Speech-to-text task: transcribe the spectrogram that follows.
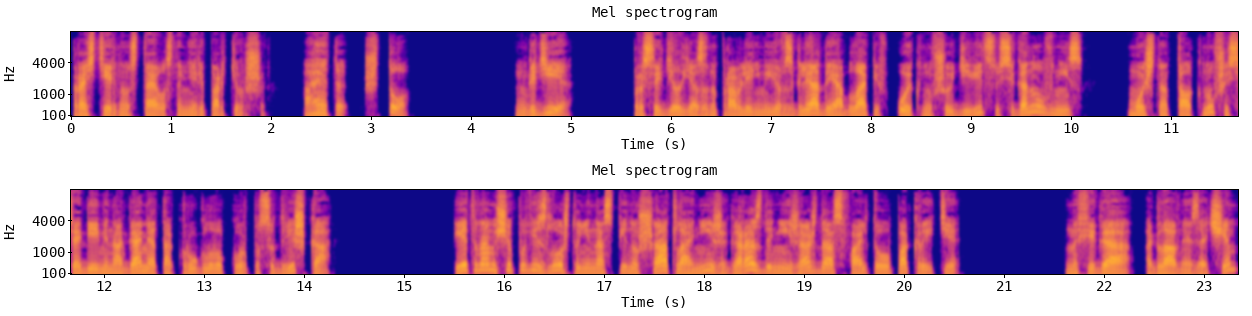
Растерянно уставился на меня репортерша. А это что? Где? Проследил я за направлением ее взгляда и, облапив ойкнувшую девицу, сиганул вниз, мощно оттолкнувшись обеими ногами от округлого корпуса движка. И это нам еще повезло, что не на спину шаттла, а ниже, гораздо ниже, аж до асфальтового покрытия. Нафига, а главное зачем?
